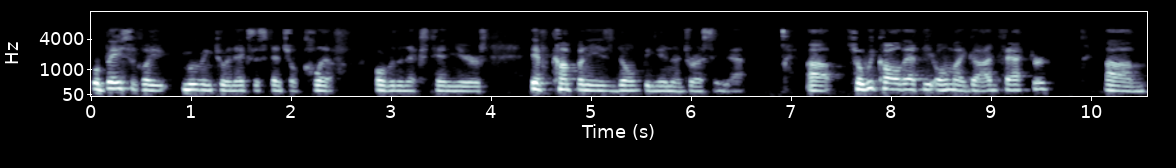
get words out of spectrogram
We're basically moving to an existential cliff over the next 10 years if companies don't begin addressing that. Uh, so we call that the oh my God factor. Um,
